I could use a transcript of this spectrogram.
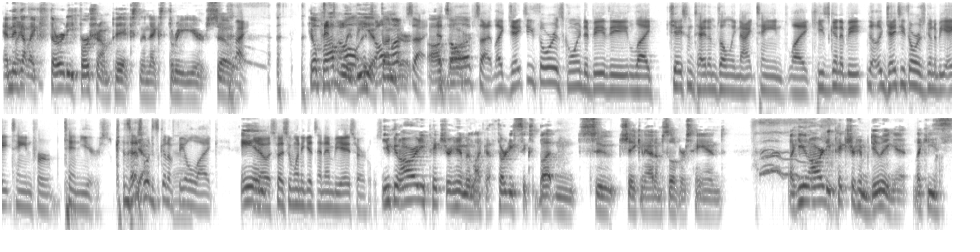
and they've like- got like 30 first round picks in the next three years. So Right. he'll probably all, be it's a all Thunder. upside. It's all are. upside. Like JT Thor is going to be the like Jayson Tatum's only 19. Like he's going to be like, JT Thor is going to be 18 for 10 years because that's Yeah. what it's going to feel like. And you know, especially when he gets in NBA circles. you can already picture him in like a 36 button suit shaking Adam Silver's hand. Like you can already picture him doing it. Like he's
